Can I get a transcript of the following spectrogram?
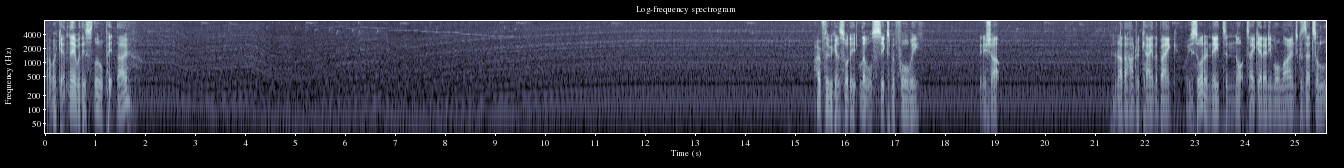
But we're getting there with this little pit though. Hopefully we can sort of hit level 6 before we finish up. Another 100k in the bank. We sort of need to not take out any more loans because that's a,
